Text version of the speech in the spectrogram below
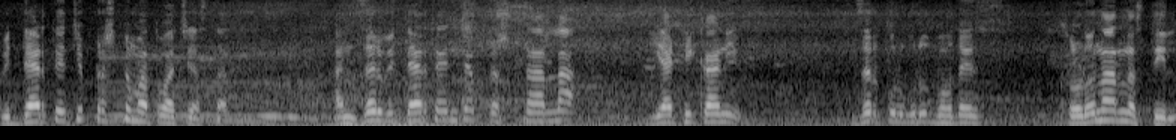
विद्यार्थ्याचे प्रश्न महत्त्वाचे असतात. आणि जर विद्यार्थ्यांच्या प्रश्नाला या ठिकाणी जर कुलगुरू महोदय सोडवणार नसतील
